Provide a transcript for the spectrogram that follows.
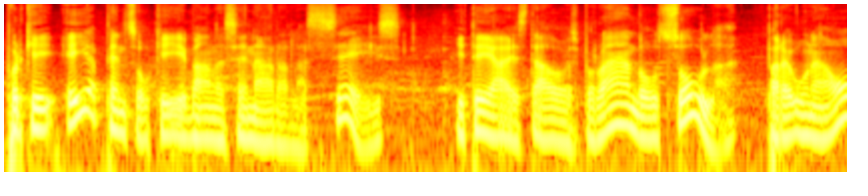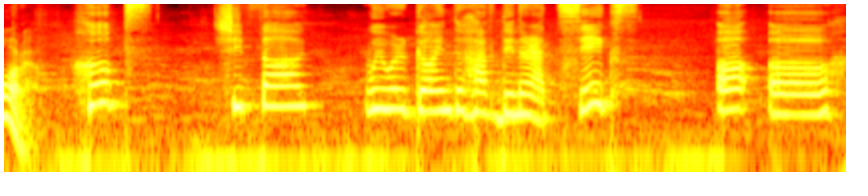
Porque ella pensó que iban a cenar a las seis y te ha estado esperando sola para una hora. Oops! She thought we were going to have dinner at six. Uh oh,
